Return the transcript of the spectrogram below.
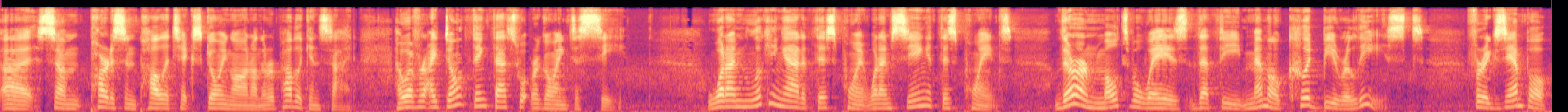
uh, some partisan politics going on on the Republican side. However, I don't think that's what we're going to see. What I'm looking at at this point, what I'm seeing at this point, there are multiple ways that the memo could be released. For example,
